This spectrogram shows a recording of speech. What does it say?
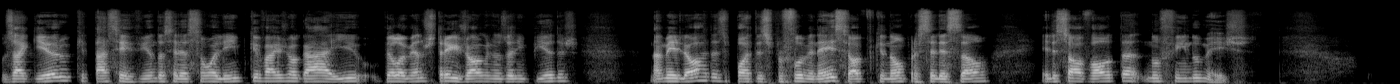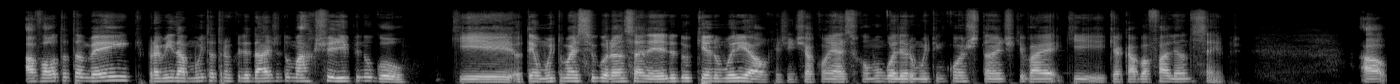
O zagueiro que está servindo a seleção olímpica e vai jogar aí pelo menos três jogos nas Olimpíadas. Na melhor das hipóteses para o Fluminense, óbvio que não para a seleção, ele só volta no fim do mês. A volta também, que para mim dá muita tranquilidade, do Marco Chiripe no gol. Que eu tenho muito mais segurança nele do que no Muriel, que a gente já conhece como um goleiro muito inconstante que, vai, que, que acaba falhando sempre. A,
